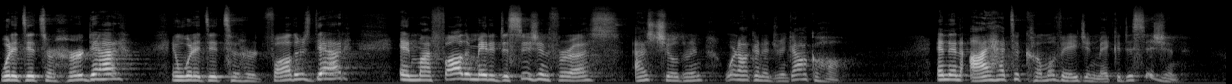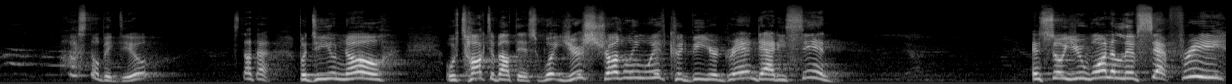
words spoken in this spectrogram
what it did to her dad and what it did to her father's dad. And my father made a decision for us as children we're not to drink alcohol. And then I had to come of age and make a decision. Oh, it's no big deal. It's not that. But do you know, we've talked about this, what you're struggling with could be your granddaddy's sin. And so you want to live set free,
